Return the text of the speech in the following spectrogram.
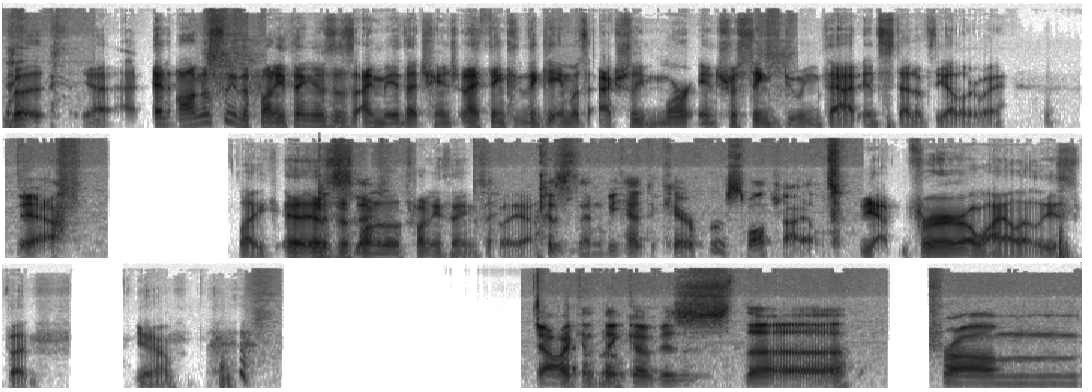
but yeah and honestly the funny thing is is i made that change and i think the game was actually more interesting doing that instead of the other way Yeah, like it, it was just one of those funny things but yeah because then we had to care for a small child. yeah for a while at least but you know All I I can know. think of is the from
